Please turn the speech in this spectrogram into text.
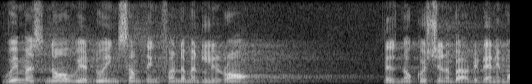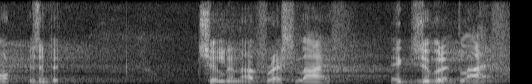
we must know we are doing something fundamentally wrong. There's no question about it anymore, isn't it? Children are fresh life, exuberant life.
